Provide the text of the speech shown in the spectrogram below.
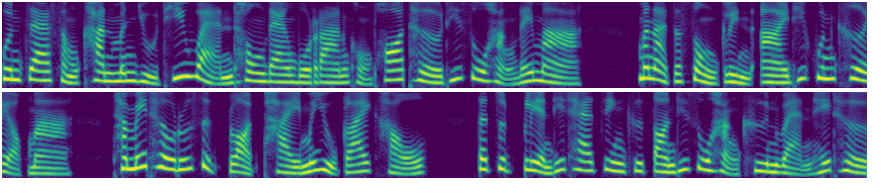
กุญแจสำคัญมันอยู่ที่แหวนทองแดงโบราณของพ่อเธอที่ซูหังได้มา มันอาจจะส่งกลิ่นอายที่คุ้นเคยออกมาทำให้เธอรู้สึกปลอดภัยเมื่ออยู่ใกล้เขา แต่จุดเปลี่ยนที่แท้จริงคือตอนที่ซูหังคืนแหวนให้เธอ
